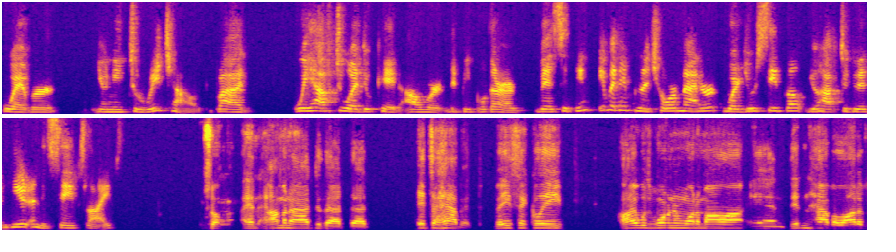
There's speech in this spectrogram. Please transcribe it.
whoever you need to reach out. But we have to educate our the people that are visiting, even if in a short matter, wear your seatbelt, you have to do it here and it saves lives. So and I'm gonna add to that that it's a habit. Basically, I was born in Guatemala and didn't have a lot of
